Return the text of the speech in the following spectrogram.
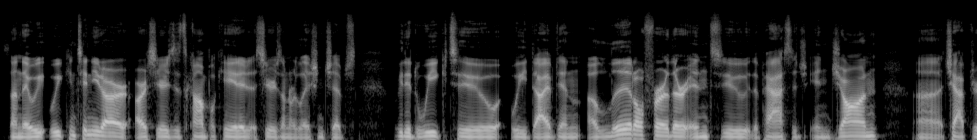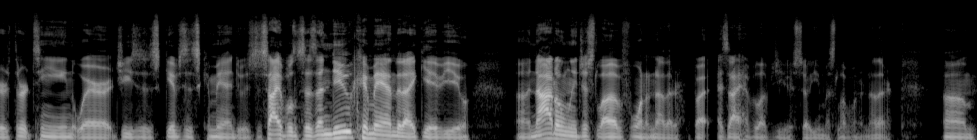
Sunday. We we continued our our series. It's complicated, a series on relationships. We did week two. We dived in a little further into the passage in John. Uh, chapter 13, where Jesus gives his command to his disciples and says, A new command that I give you, uh, not only just love one another, but as I have loved you, so you must love one another. Um,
